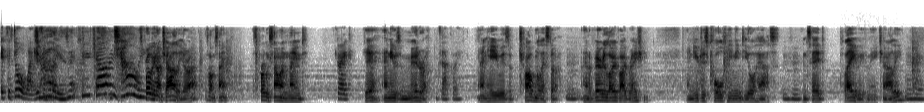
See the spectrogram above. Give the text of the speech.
It's a doorway, isn't Charlie, it? is that you, Charlie? Charlie. It's probably not Charlie, alright? That's what I'm saying. It's probably someone named, Greg. yeah, and he was a murderer, Exactly. and he was a child molester, Mm. and a very low vibration. And you just called him into your house Mhm. and said, play with me, Charlie. Mhm.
